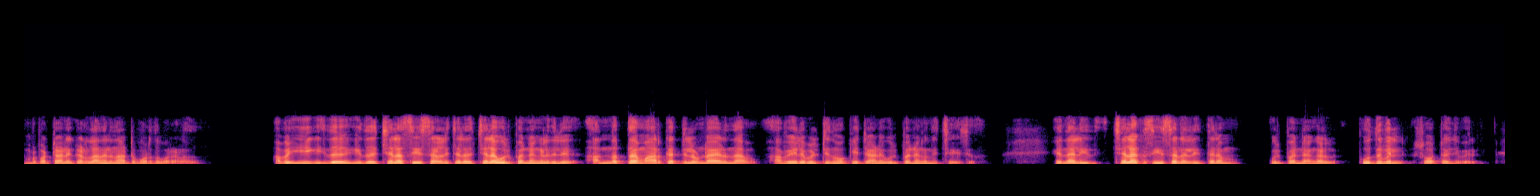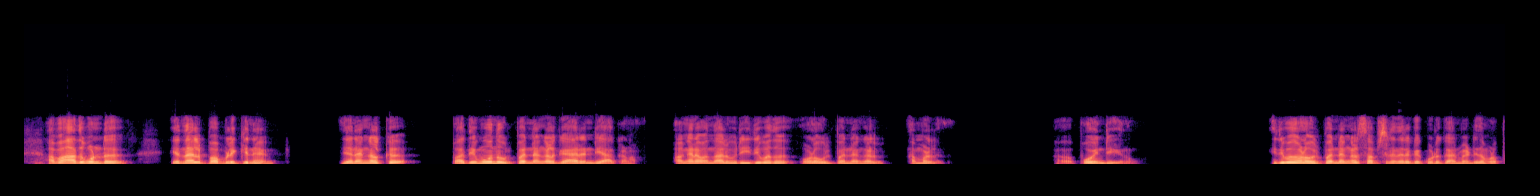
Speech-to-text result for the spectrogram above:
നമ്മൾ പട്ടാണി കടല എന്നാണ് നാട്ടുപുറത്ത് പറയണത്. അപ്പോൾ ഈ ഇത് ഇത് ചില സീസണിൽ ചില ചില ഉൽപ്പന്നങ്ങൾ ഇതിൽ അന്നത്തെ മാർക്കറ്റിൽ ഉണ്ടായിരുന്ന അവൈലബിലിറ്റി നോക്കിയിട്ടാണ് ഈ ഉൽപ്പന്നങ്ങൾ നിശ്ചയിച്ചത്. എന്നാൽ ചില സീസണിൽ ഇത്തരം ഉൽപ്പന്നങ്ങൾ പൊതുവിൽ ഷോർട്ടേജ് വരും. അപ്പോൾ അതുകൊണ്ട് എന്നാൽ പബ്ലിക്കിന് ജനങ്ങൾക്ക് പതിമൂന്ന് ഉൽപ്പന്നങ്ങൾ ഗ്യാരണ്ടി ആക്കണം. അങ്ങനെ വന്നാൽ ഒരു ഇരുപത് ഓളം ഉൽപ്പന്നങ്ങൾ നമ്മൾ പോയിന്റ് ചെയ്യുന്നു. ഇരുപതോളം ഉൽപ്പന്നങ്ങൾ സബ്സിഡി നിരക്കിൽ കൊടുക്കാൻ വേണ്ടി നമ്മൾ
